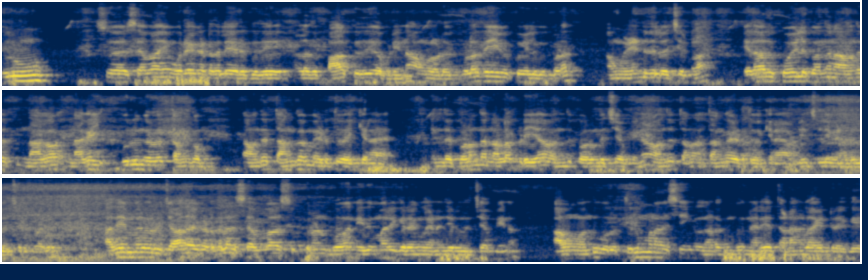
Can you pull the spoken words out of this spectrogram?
குருவும் செவ்வாயும் ஒரே கட்டத்திலே இருக்குது அல்லது பார்க்குது அப்படின்னா அவங்களோட குலதெய்வ கோயிலுக்கு கூட அவங்க வேண்டுதல் வச்சுருக்கலாம். ஏதாவது கோயிலுக்கு வந்து நான் வந்து நகை நகை குருங்கிறது தங்கம் நான் வந்து தங்கம் எடுத்து வைக்கிறேன். இந்த குழந்தை நல்லபடியாக வந்து பிறந்துச்சு அப்படின்னா வந்து த தங்கம் எடுத்து வைக்கிறேன் அப்படின்னு சொல்லி வேண்டுதல் வச்சுருப்பாரு. அதே மாதிரி ஒரு ஜாதக கட்டத்தில் செவ்வாய் சுக்கரன் புதன் இது மாதிரி கிரகங்கள் இணைஞ்சிருந்துச்சு அப்படின்னா அவங்க வந்து ஒரு திருமண விஷயங்கள் நடக்கும்போது நிறைய தடங்கள் ஆகிட்டு இருக்கு.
